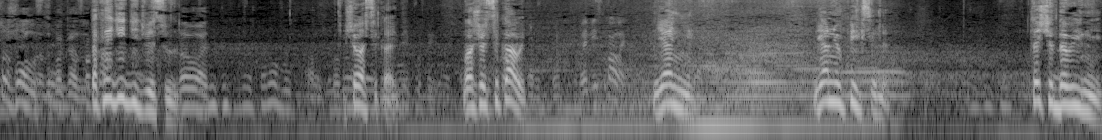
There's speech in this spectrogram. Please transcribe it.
Пожалуйста. Так відійдіть відсюди. Що вас цікавить? Вас щось цікавить? Ви військовий? Я ні. Я не в пікселі. Це ще до війни.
